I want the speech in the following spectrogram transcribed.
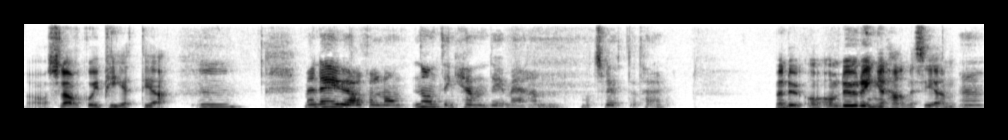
ja, Slavko är petiga. Men det är ju i alla fall någon, någonting hände ju med han mot slutet här. Men du, om, om du ringer Hannes igen Mm.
